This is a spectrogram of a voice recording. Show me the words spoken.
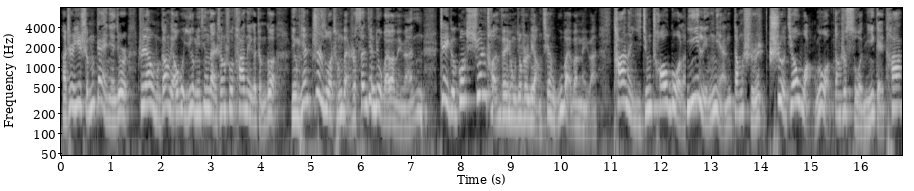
啊，这是一什么概念？就是之前我们刚聊过一个明星诞生，说他那个整个影片制作成本是三千六百万美元，这个光宣传费用就是两千五百万美元。他呢已经超过了一零年当时社交网络，当时索尼给他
